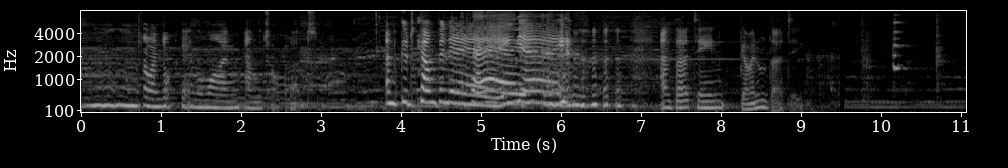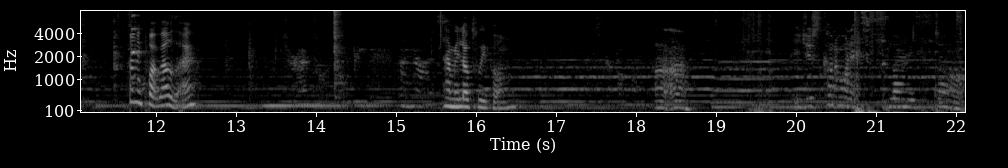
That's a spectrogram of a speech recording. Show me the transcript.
Mm, Oh, and not forgetting the wine and the chocolate. And good company! Yay! and 13 going on 30. Running quite well though. How many logs we put on? uh-uh. You just kind of want it to slowly start.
